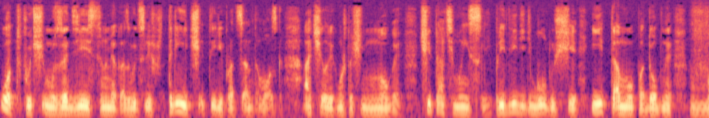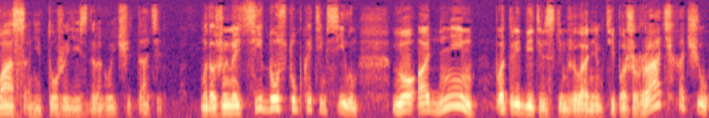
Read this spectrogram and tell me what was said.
Вот почему задействованными оказываются лишь 3-4% мозга, а человек может очень многое — читать мысли, предвидеть будущее и тому подобное. В вас они тоже есть, дорогой читатель. Мы должны найти доступ к этим силам, но одним потребительским желанием типа «жрать хочу»,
